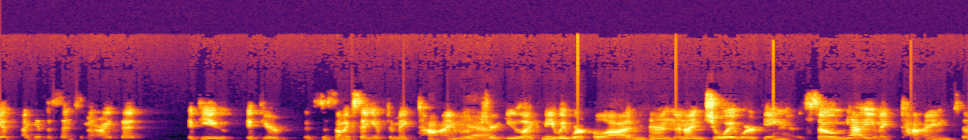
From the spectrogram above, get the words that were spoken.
get, I get the sentiment, right? That if you, if you're, to some extent, you have to make time. Yeah. I'm sure you, like me, we work a lot, mm-hmm. and, and I enjoy working. So yeah, you make time to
